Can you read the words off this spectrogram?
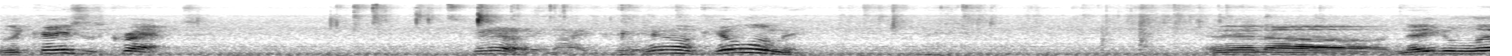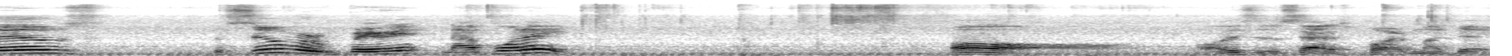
The case is cracked. Really nice. Hell, killing me. And then uh, Negan Lives, the silver variant, 9.8. Oh, oh, this is the saddest part of my day.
